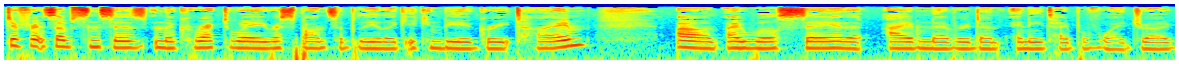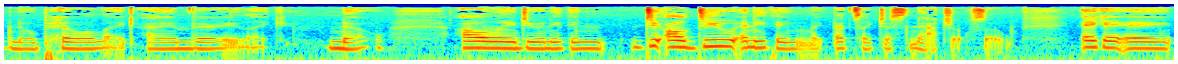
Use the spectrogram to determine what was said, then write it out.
different substances in the correct way, responsibly, like it can be a great time. Um, I will say that I've never done any type of white drug, no pill. Like I am very like no. I'll only do anything. Do I'll do anything like that's like just natural. So, AKA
